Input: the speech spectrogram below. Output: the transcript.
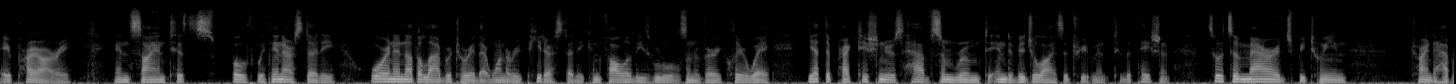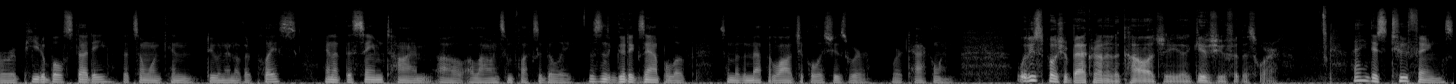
a priori, and scientists, both within our study or in another laboratory that want to repeat our study, can follow these rules in a very clear way. Yet the practitioners have some room to individualize the treatment to the patient. So it's a marriage between trying to have a repeatable study that someone can do in another place, and at the same time uh, allowing some flexibility. This is a good example of some of the methodological issues we're we're tackling. What do you suppose your background in ecology uh, gives you for this work? I think there's two things.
